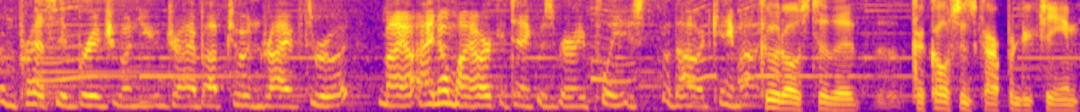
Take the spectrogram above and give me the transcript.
impressive bridge when you drive up to it and drive through it. My, I know my architect was very pleased with how it came out. Kudos to the Kokosing's carpenter team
